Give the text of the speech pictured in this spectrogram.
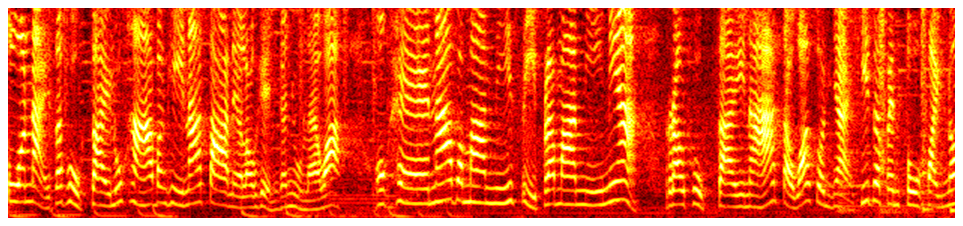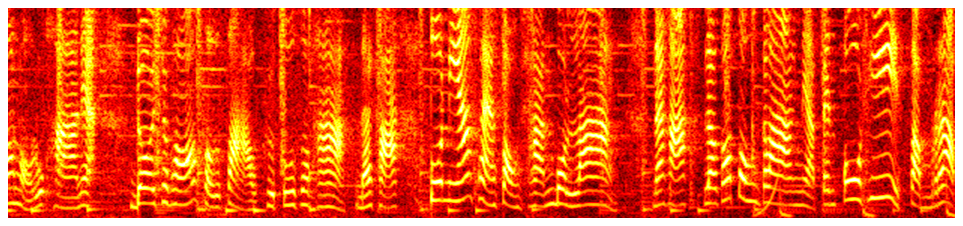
ตัวไหนจะถูกใจลูกค้าบางทีหน้าตาเนี่ยเราเห็นกันอยู่แล้วว่า โอเค หน้าประมาณนี้สีประมาณนี้เนี่ย เราถูกใจนะ แต่ว่าส่วนใหญ่ที่จะเป็นตัวไฟนอลของลูกค้าเนี่ย โดยเฉพาะสาวๆคือตู้เสื้อผ้านะคะ ตัวเนี้ยแขวนสองชั้นบนล่างนะคะ แล้วก็ตรงกลางเนี่ยเป็นตู้ที่สำหรับ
